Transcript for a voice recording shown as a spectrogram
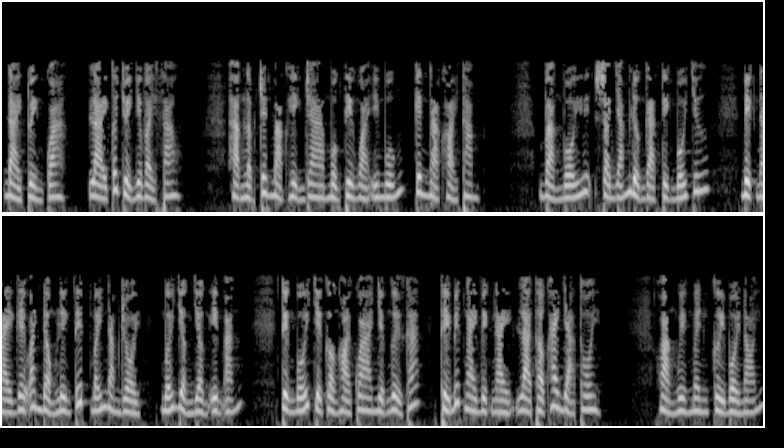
Đại tuyển qua, lại có chuyện như vậy sao? Hạng lập trên mặt hiện ra một tia ngoài ý muốn, kinh ngạc hỏi thăm. Vạn bối sao dám lượng gạt tiền bối chứ? Việc này gây oanh động liên tiếp mấy năm rồi, mới dần dần im ắng. Tiền bối chỉ cần hỏi qua những người khác, thì biết ngay việc này là thật hay giả thôi. Hoàng Nguyên Minh cười bồi nói.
